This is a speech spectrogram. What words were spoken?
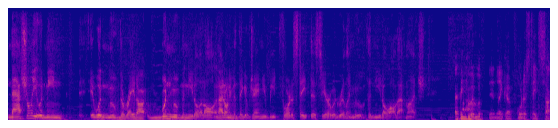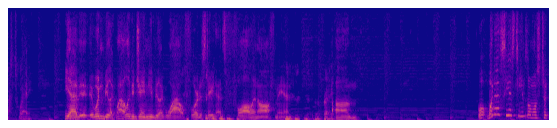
Nationally, it would mean it wouldn't move the radar, wouldn't move the needle at all. And I don't even think if JMU beat Florida State this year, it would really move the needle all that much. I think you would um, move it in like a Florida State sucks way. Yeah, it, it, wouldn't be like, wow, look at JMU. It'd be like, wow, Florida State has fallen off, man. right. Um, what what FCS teams almost took?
